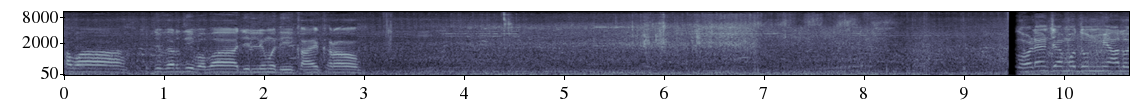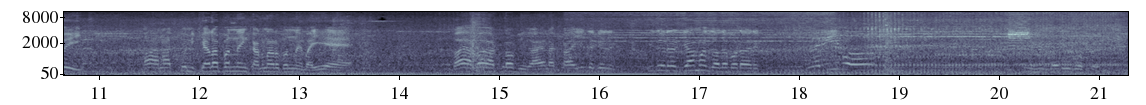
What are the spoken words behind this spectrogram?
बाबा किती गर्दी. बाबा दिल्लीमध्ये काय करावं? घोड्यांच्या मधून मी आलोय. नाच कोणी केला पण नाही करणार पण नाही भाई आहे बाय बघा ट्रॉफिक आहे ना काय? इथं गेलं. इकडे जामच झालं बडा गरीब गरीब होतो.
